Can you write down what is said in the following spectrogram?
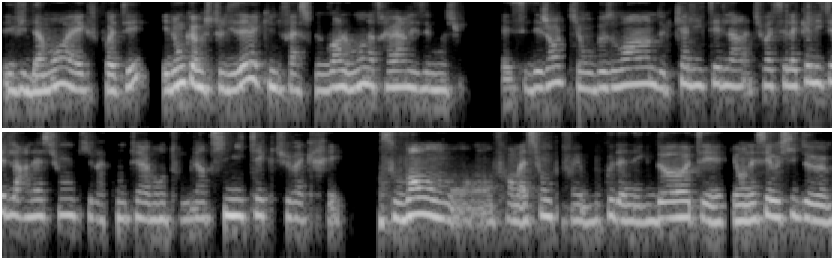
évidemment, à exploiter. Et donc, comme je te le disais, avec une façon de voir le monde à travers les émotions. C'est des gens qui ont besoin de qualité de la, tu vois, c'est la qualité de la relation qui va compter avant tout, l'intimité que tu vas créer. Souvent, en formation, on fait beaucoup d'anecdotes et, on essaie aussi de,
